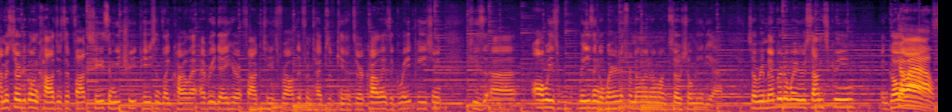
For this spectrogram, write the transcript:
I'm a surgical oncologist at Fox Chase and we treat patients like Carla every day here at Fox Chase for all different types of cancer. Carla is a great patient. She's uh, always raising awareness for melanoma on social media. So remember to wear your sunscreen and go, go out.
